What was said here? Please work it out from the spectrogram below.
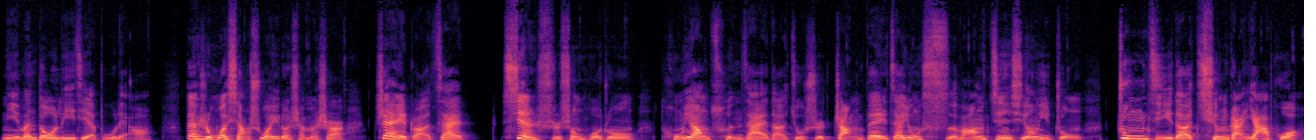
你们都理解不了。但是我想说一个什么事儿，这个在现实生活中同样存在的，就是长辈在用死亡进行一种终极的情感压迫。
